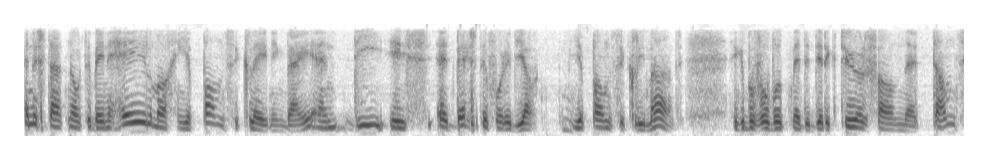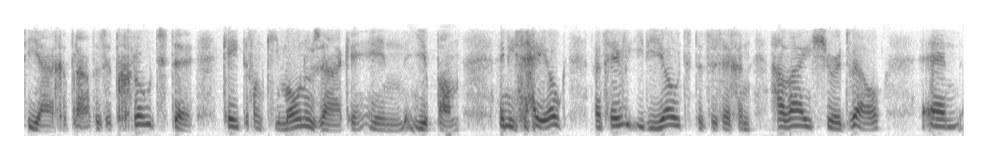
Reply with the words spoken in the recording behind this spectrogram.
En er staat notabene helemaal geen Japanse kleding bij. En die is het beste voor het Japanse klimaat. Ik heb bijvoorbeeld met de directeur van eh, Tansia gepraat. Dat is het grootste keten van kimonozaken in Japan. En die zei ook, dat is heel idioot dat ze zeggen Hawaii shirt wel en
